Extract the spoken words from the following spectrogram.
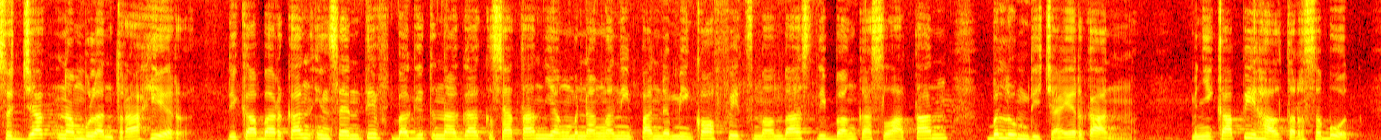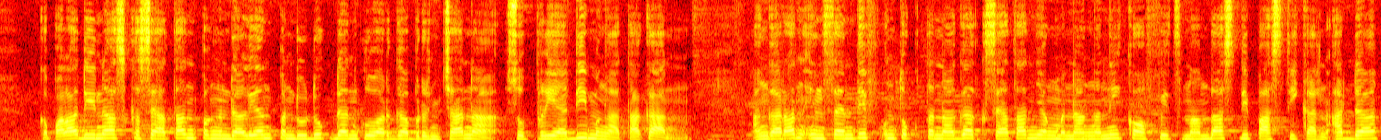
Sejak enam bulan terakhir, dikabarkan insentif bagi tenaga kesehatan yang menangani pandemi COVID-19 di Bangka Selatan belum dicairkan. Menyikapi hal tersebut, Kepala Dinas Kesehatan Pengendalian Penduduk dan Keluarga Berencana, Supriyadi mengatakan, anggaran insentif untuk tenaga kesehatan yang menangani COVID-19 dipastikan ada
